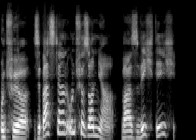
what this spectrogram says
Und für Sebastian und für Sonja war es wichtig,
